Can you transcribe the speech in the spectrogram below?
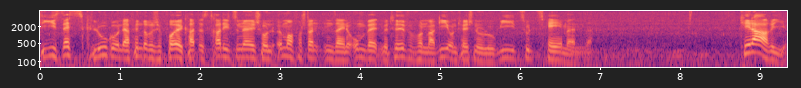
dieses kluge und erfinderische Volk hat es traditionell schon immer verstanden, seine Umwelt mit Hilfe von Magie und Technologie zu zähmen. Kelari.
